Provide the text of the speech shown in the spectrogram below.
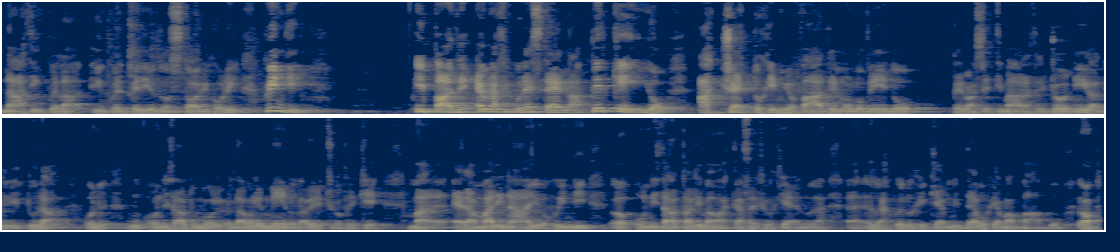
nati in, quella, in quel periodo storico lì. Quindi il padre è una figura esterna, perché io accetto che mio padre non lo vedo per una settimana, tre giorni, io addirittura ogni, ogni tanto non lo davo nemmeno da avercelo perché ma era marinaio, quindi uh, ogni tanto arrivava a casa e dicevo chi è lui? Eh, è quello che chiam- devo chiamare babbo. No?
